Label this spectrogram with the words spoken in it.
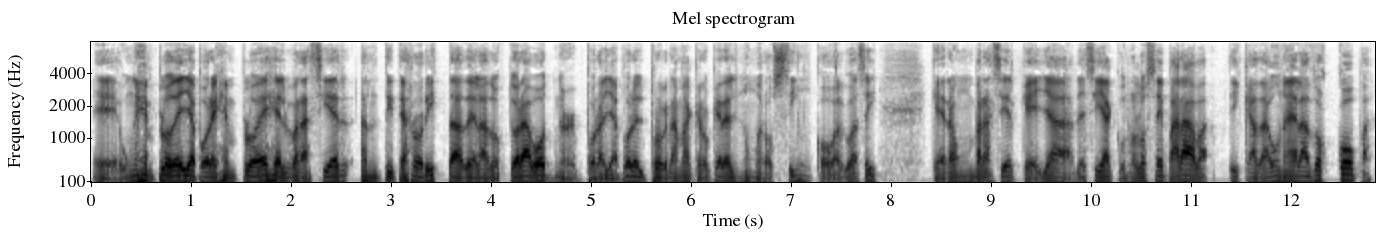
Eh, un ejemplo de ella, por ejemplo, es el brasier antiterrorista de la doctora Botner, por allá por el programa, creo que era el número 5 o algo así, que era un brasier que ella decía que uno lo separaba y cada una de las dos copas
